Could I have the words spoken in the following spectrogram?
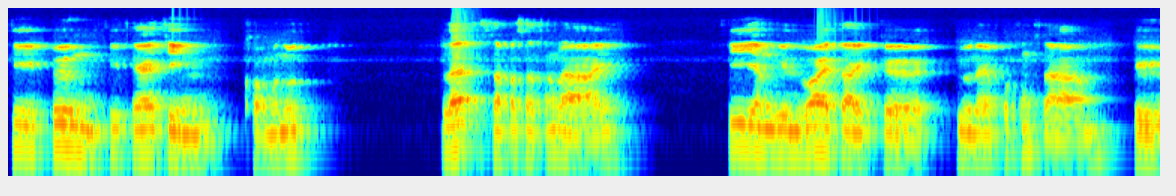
ที่พึ่งที่แท้จริงของมนุษย์ และสรรพสัตว์ทั้งหลาย ที่ยังวียนว่ายตายเกิด อยู่ในภพทั้งสามคือ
